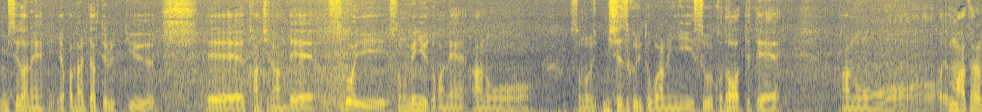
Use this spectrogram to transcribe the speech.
店がねやっぱ成り立ってるっていう、え感じなんですごいそのメニューとかねあのその店作りとかにすごいこだわっててあのーまた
